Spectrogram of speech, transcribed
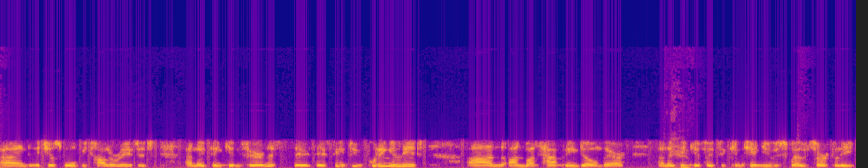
and it just won't be tolerated. And I think, in fairness, they, they seem to be putting a lid on, on what's happening down there. And I think if it continues, well, certainly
